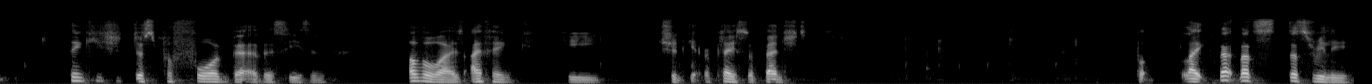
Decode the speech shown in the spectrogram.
I think he should just perform better this season. Otherwise, I think he should get replaced or benched. But like that that's that's really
